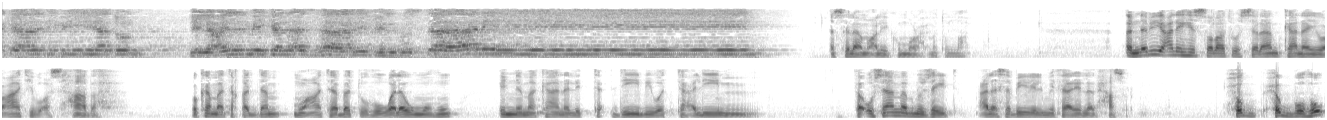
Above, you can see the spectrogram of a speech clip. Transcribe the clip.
أكاديمية للعلم كالأزهار في البستان. السلام عليكم ورحمة الله. النبي عليه الصلاة والسلام كان يعاتب أصحابه وكما تقدم معاتبته ولومه إنما كان للتأديب والتعليم. فأسامة بن زيد على سبيل المثال لا الحصر حب حبه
